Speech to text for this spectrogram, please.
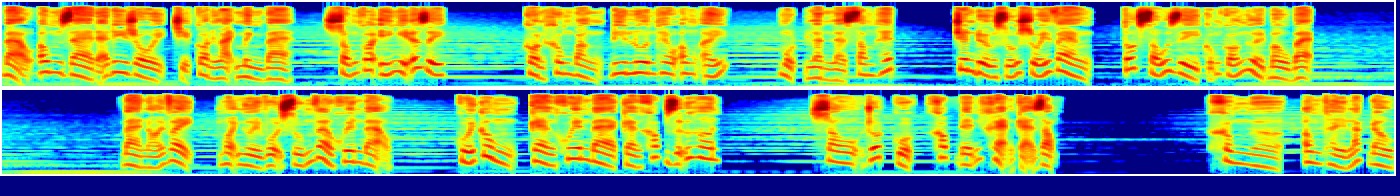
bảo ông già đã đi rồi chỉ còn lại mình bà, sống có ý nghĩa gì? Còn không bằng đi luôn theo ông ấy, một lần là xong hết. Trên đường xuống suối vàng, tốt xấu gì cũng có người bầu bạn. Bà nói vậy, mọi người vội xuống vào khuyên bảo. Cuối cùng, càng khuyên bà càng khóc dữ hơn. Sau rốt cuộc khóc đến khẹn cả giọng. Không ngờ, ông thầy lắc đầu,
